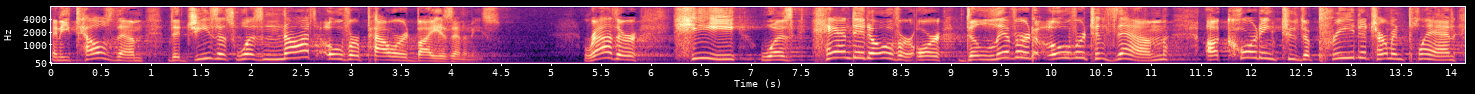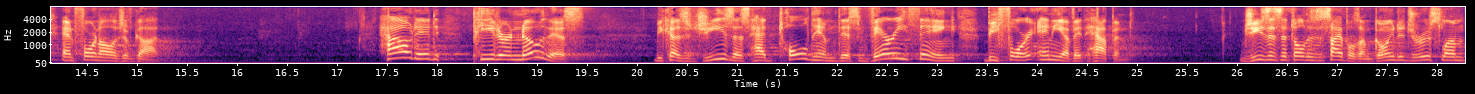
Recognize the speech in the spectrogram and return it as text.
and he tells them that Jesus was not overpowered by his enemies. Rather, he was handed over or delivered over to them according to the predetermined plan and foreknowledge of God. How did Peter know this? because Jesus had told him this very thing before any of it happened. Jesus had told his disciples, I'm going to Jerusalem.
